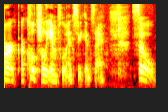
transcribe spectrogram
are are culturally influenced, we can say. So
